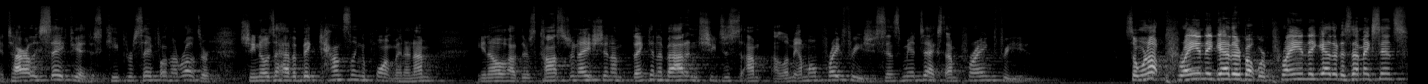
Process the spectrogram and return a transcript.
entirely safe yet. Just keep her safe on the roads. Or she knows I have a big counseling appointment and I'm, you know, uh, there's consternation. I'm thinking about it and she just, I'm, uh, let me, I'm going to pray for you. She sends me a text. I'm praying for you. So we're not praying together, but we're praying together. Does that make sense?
